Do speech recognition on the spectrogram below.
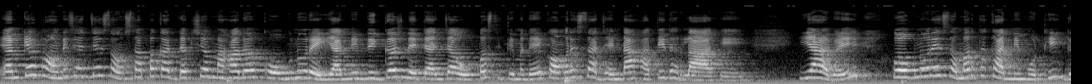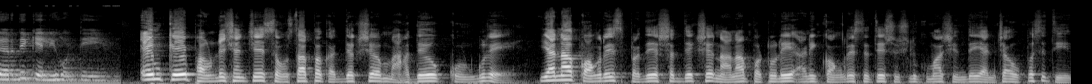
एम के फाउंडेशनचे संस्थापक अध्यक्ष महादेव कोगनुरे यांनी दिग्गज नेत्यांच्या उपस्थितीमध्ये काँग्रेसचा झेंडा हाती धरला आहे. यावेळी कोगनुरे समर्थकांनी मोठी गर्दी केली होती. एम के फाउंडेशनचे संस्थापक अध्यक्ष महादेव कोंडगुरे यांना काँग्रेस प्रदेशाध्यक्ष नाना पटोले आणि काँग्रेस नेते सुशीलकुमार शिंदे यांच्या उपस्थितीत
